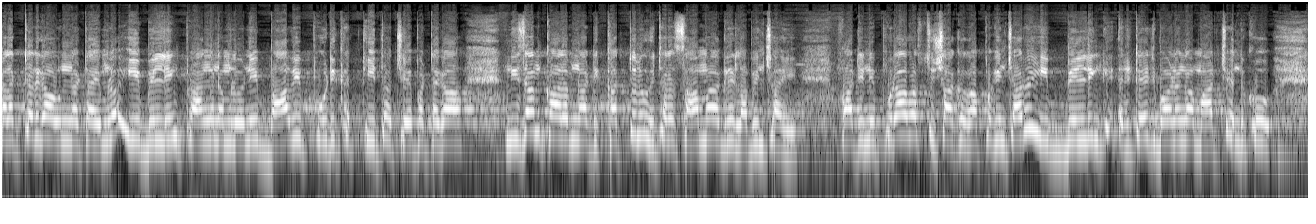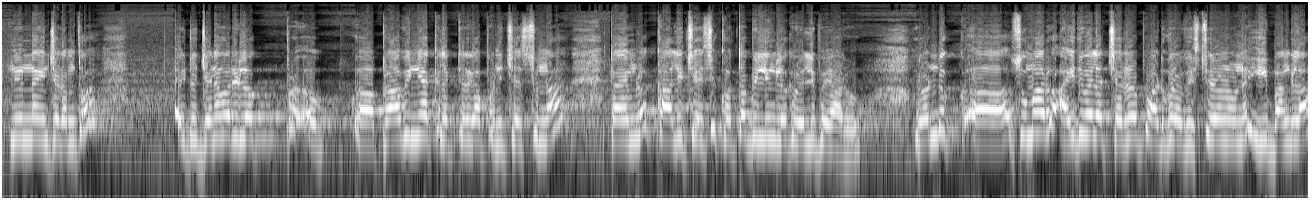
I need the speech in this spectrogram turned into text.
కలెక్టర్గా ఉన్న టైంలో ఈ బిల్డింగ్ ప్రాంగణంలోని బావి పూడిక తీత చేపట్టగా నిజాం కాలం నాటి కత్తులు ఇతర సామాగ్రి లభించాయి వాటిని పురావస్తు శాఖకు అప్పగించారు. ఈ బిల్డింగ్ హెరిటేజ్ భవనంగా మార్చేందుకు నిర్ణయించడంతో ఇటు జనవరిలో ప్రావీణ్య కలెక్టర్గా పనిచేస్తున్న టైంలో ఖాళీ చేసి కొత్త బిల్డింగ్లోకి వెళ్ళిపోయారు. రెండు సుమారు ఐదు వేల చదరపు అడుగుల విస్తీర్ణంలో ఉన్న ఈ బంగ్లా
